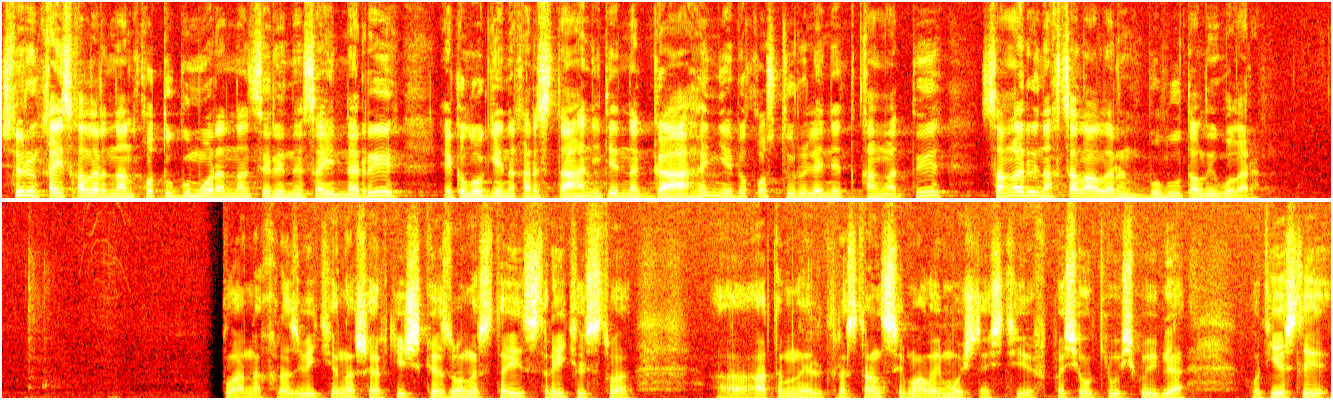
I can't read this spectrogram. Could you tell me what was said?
Сөрін қайысқаларынан қотугу мораннан сырыны сайыннары экологияны қарыстағын итен гағы небі қостүріленет қаңаты саңа рынақсалаларын бұлу талы болар. В планах развития нашей арктической зоны стоит строительство а, атомной электростанции малой мощности в поселке Усть-Куйга. Вот если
